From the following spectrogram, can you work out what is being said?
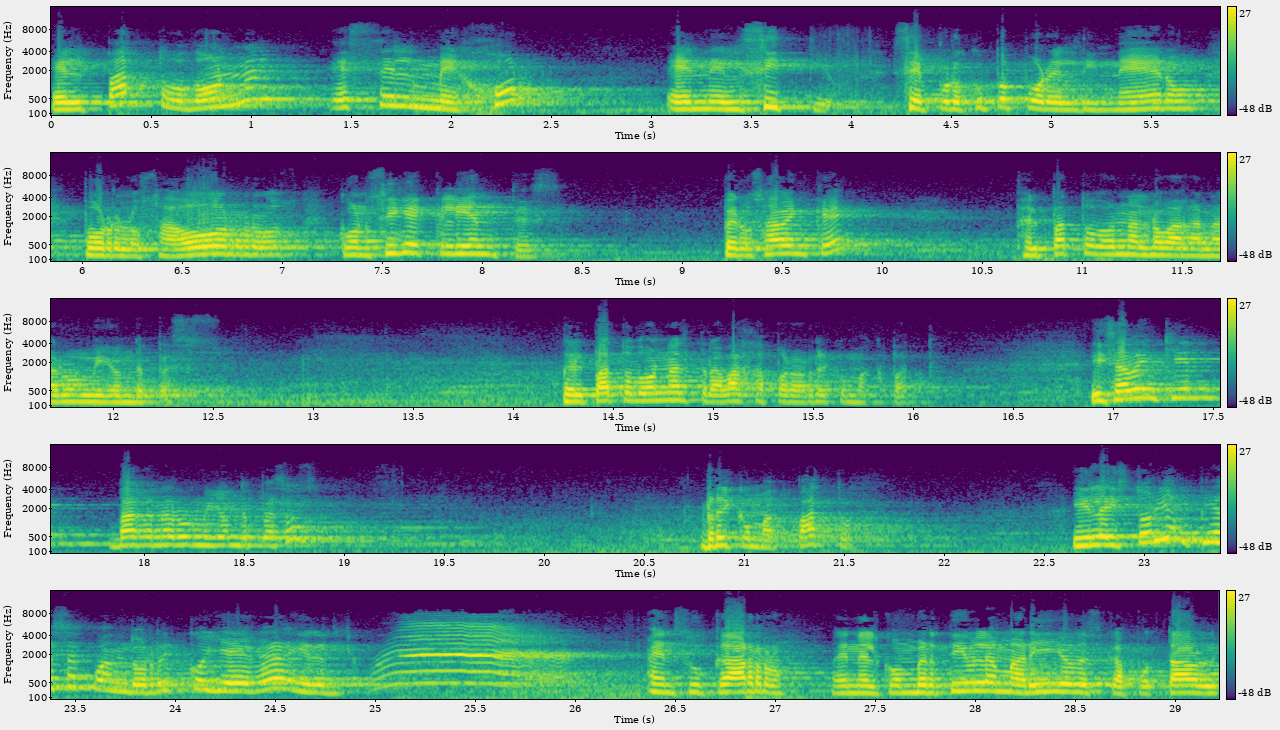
El pato Donald es el mejor en el sitio, se preocupa por el dinero, por los ahorros, consigue clientes. Pero ¿saben qué? El pato Donald no va a ganar un millón de pesos. El pato Donald trabaja para Rico MacPato. ¿Y saben quién va a ganar un millón de pesos? Rico MacPato. Y la historia empieza cuando Rico llega y en su carro, en el convertible amarillo descapotable,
